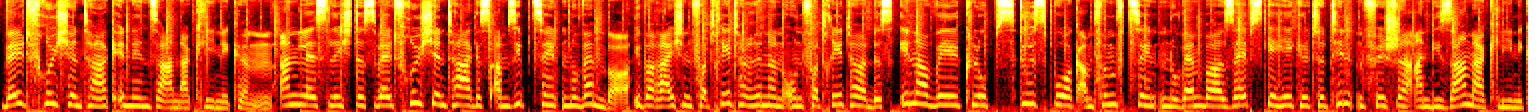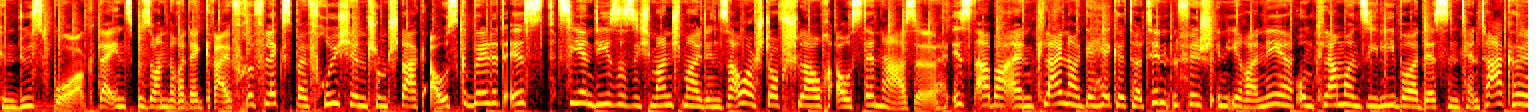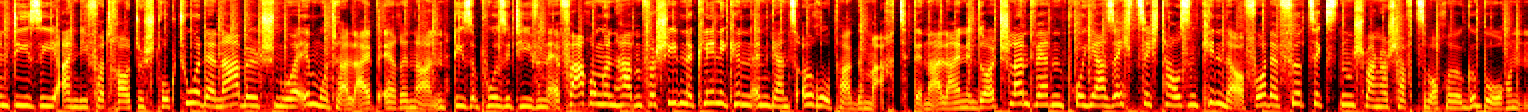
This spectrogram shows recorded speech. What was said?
Weltfrühchentag in den Sana-Kliniken. Anlässlich des Weltfrühchentages am 17. November überreichen Vertreterinnen und Vertreter des Innerweel Clubs Duisburg am 15. November selbst gehäkelte Tintenfische an die Sana-Kliniken Duisburg. Da insbesondere der Greifreflex bei Frühchen schon stark ausgebildet ist, ziehen diese sich manchmal den Sauerstoffschlauch aus der Nase. Ist aber ein kleiner gehäkelter Tintenfisch in ihrer Nähe, umklammern sie lieber dessen Tentakeln, die sie an die vertraute Struktur der Nabelschnur im Mutterleib erinnern. Diese positiven Erfahrungen haben verschiedene Kliniken in ganz Europa gemacht. Denn allein in Deutschland werden pro Jahr 60.000 Kinder vor der 40. Schwangerschaftswoche geboren.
